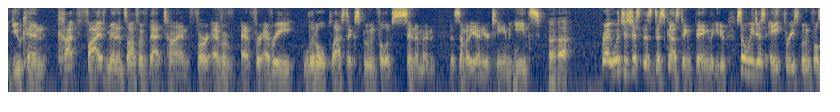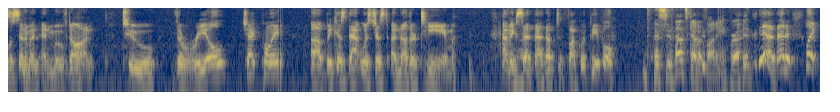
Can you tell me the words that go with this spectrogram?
You can cut five minutes off of that time for ever for every little plastic spoonful of cinnamon that somebody on your team eats. Right which is just this disgusting thing that you do. So we just ate three spoonfuls of cinnamon and moved on to the real checkpoint uh, because that was just another team having set that up to fuck with people. See, that's kind of funny, right? yeah that is like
